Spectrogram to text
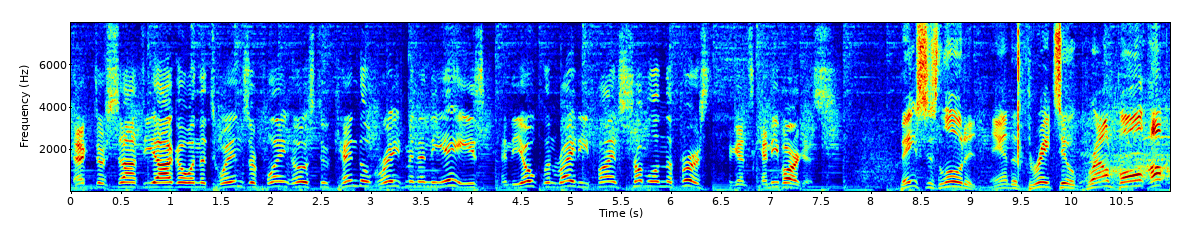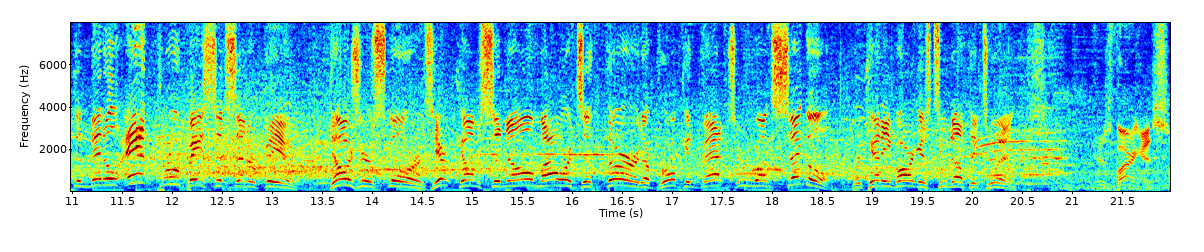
Hector Santiago and the Twins are playing host to Kendall Graveman and the A's, and the Oakland righty finds trouble in the first against Kenny Vargas. Bases loaded, and the 3 2 ground ball up the middle and through base at center field. Dozier scores. Here comes Sano. Mauer to third. A broken bat, two run single for Kenny Vargas, 2 0 Twins. Here's Vargas.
